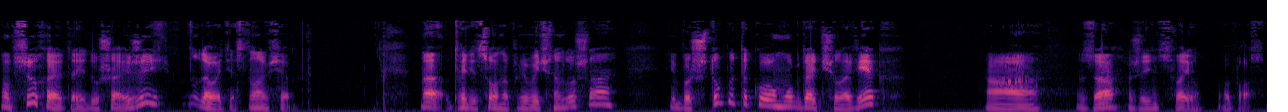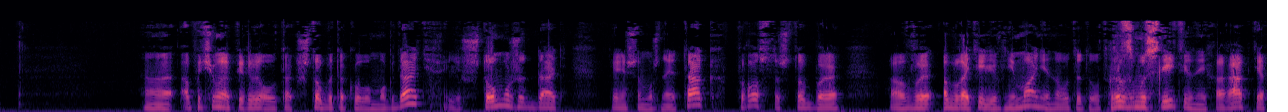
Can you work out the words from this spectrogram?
Ну, псюха это и душа, и жизнь. Ну, давайте остановимся на традиционно привычном душа, ибо что бы такого мог дать человек а, за жизнь свою? Вопрос. А, а почему я перевел так, что бы такого мог дать, или что может дать? Конечно, можно и так, просто чтобы а, вы обратили внимание на вот этот вот размыслительный характер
